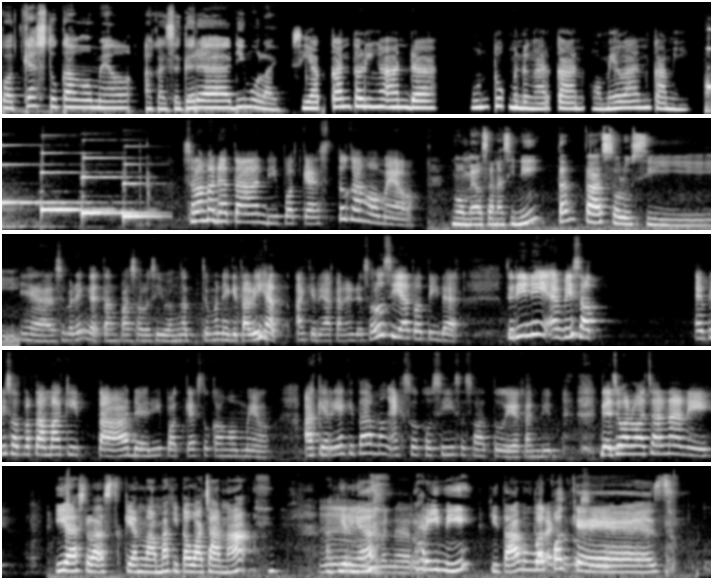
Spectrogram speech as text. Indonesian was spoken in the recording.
Podcast Tukang Ngomel akan segera dimulai. Siapkan telinga Anda untuk mendengarkan omelan kami. Selamat datang di podcast Tukang Ngomel. Ngomel sana sini tanpa solusi. Ya, sebenarnya nggak tanpa solusi banget. Cuman ya kita lihat akhirnya akan ada solusi atau tidak. Jadi ini episode episode pertama kita dari podcast Tukang Ngomel. Akhirnya kita mengeksekusi sesuatu ya kan, Din? Gak cuma wacana nih. Iya, setelah sekian lama kita wacana, Hmm, akhirnya bener. hari ini kita membuat podcast.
